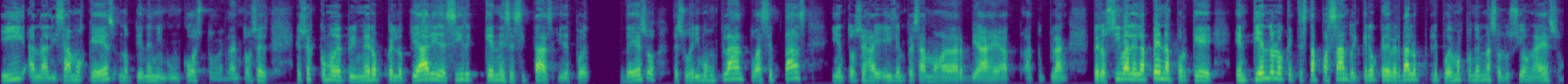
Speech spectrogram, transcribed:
y analizamos qué es, no tiene ningún costo, ¿verdad? Entonces, eso es como de primero pelotear y decir qué necesitas y después de eso te sugerimos un plan, tú aceptas y entonces ahí le empezamos a dar viaje a, tu plan. Pero sí vale la pena porque entiendo lo que te está pasando y creo que de verdad le podemos poner una solución a eso.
